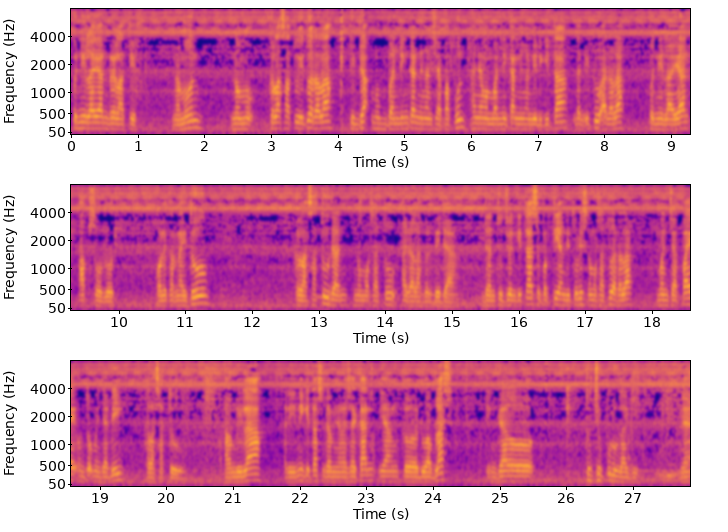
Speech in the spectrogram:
penilaian relatif. Namun nomor kelas satu itu adalah tidak membandingkan dengan siapa pun hanya membandingkan dengan diri kita dan itu adalah penilaian absolut. Oleh karena itu kelas satu dan nomor satu adalah berbeda. Dan tujuan kita seperti yang ditulis nomor satu adalah mencapai untuk menjadi kelas 1 Alhamdulillah hari ini kita sudah menyelesaikan yang ke-12 tinggal 70 lagi. Ya.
